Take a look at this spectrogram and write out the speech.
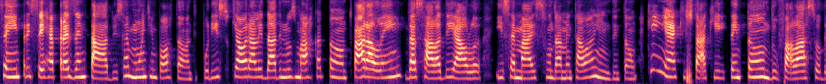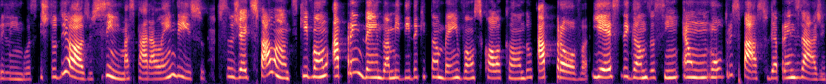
sempre ser representado. Isso é muito importante. Por isso que a oralidade nos marca tanto. Para além da sala de aula, isso é mais fundamental ainda. Então, quem é que está aqui tentando falar sobre línguas? Estudiosos, sim, mas para além disso, sujeitos falantes que vão aprendendo à medida que também vão se colocando à prova. E esse, digamos assim, é um outro espaço de aprendizagem.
